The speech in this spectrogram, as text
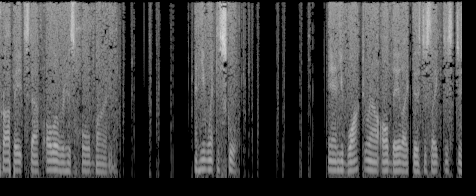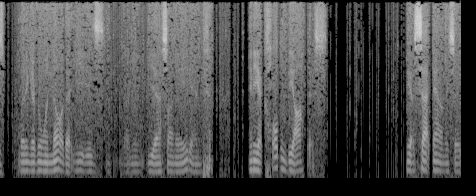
Prop 8 stuff all over his whole body and he went to school. And he walked around all day like this, just like just just letting everyone know that he is, yes on 8, and and he got called into the office. He got sat down. They said,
